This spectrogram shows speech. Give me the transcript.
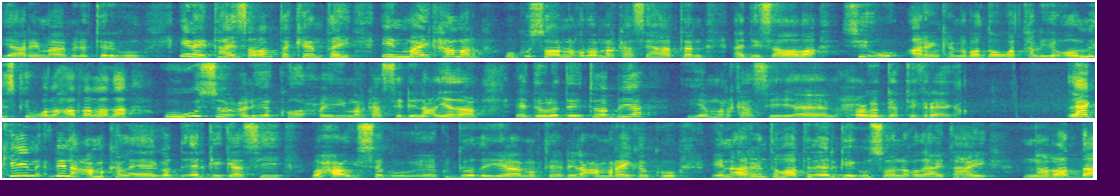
iyo arrimaha militarigu inay tahay sababta keentay in mike hamer uu ku soo noqdo markaasi haatan adis ababa si uu arinka nabadda uga taliyo oo miiskii wadahadalada uu ugu soo celiyo kooxii markaasi dhinacyada ee dowladda etoobiya iyo markaasi xoogaga tigreega laakiin dhinaca marka la eego ergeygaasi waxa uu isagu ku doodayaa mogta dhinaca maraykanku in arrinta haatan ergeyga u soo noqday ay tahay nabadda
